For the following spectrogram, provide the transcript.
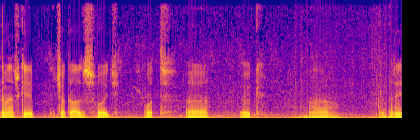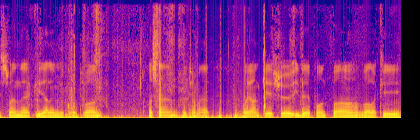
De másképp csak az, hogy ott uh, ők uh, részt vennek, jelenünk ott van. Aztán, hogyha már olyan késő időpontban valaki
